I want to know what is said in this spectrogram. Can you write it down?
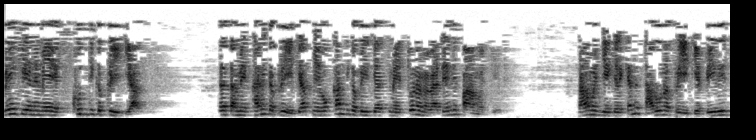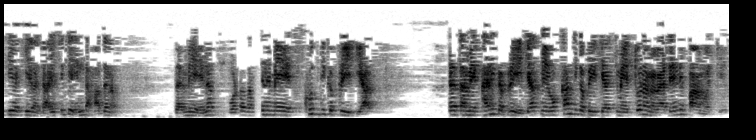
මේ කියන මේ කුද්ධික ප්‍රීතියක් නැත්නම් මේ කනික ප්‍රීතියක් මේ ඔක්කාන්තික ප්‍රීතියක් මේ තුනම වැටෙන්නේ පාමොච්චියට. පාමොච්චිය කියලා කියන්නේ තරුණ ප්‍රීතිය, පීරිතිය කියන চৈতසිකේ එන්න හදනවා. දැන් මේ එන කොට තමයි මේ කුද්ධික ප්‍රීතියක් නැත්නම් මේ කනික ප්‍රීතියක් මේ ඔක්කාන්තික ප්‍රීතියක් මේ තුනම වැටෙන්නේ පාමොච්චියට.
